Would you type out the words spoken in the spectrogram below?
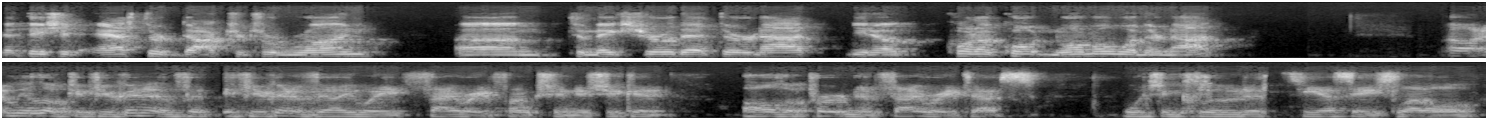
that they should ask their doctor to run um, to make sure that they're not, you know, quote unquote normal when they're not? Oh, I mean, look, if you're going to if you're going to evaluate thyroid function, you should get all the pertinent thyroid tests, which include a TSH level,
